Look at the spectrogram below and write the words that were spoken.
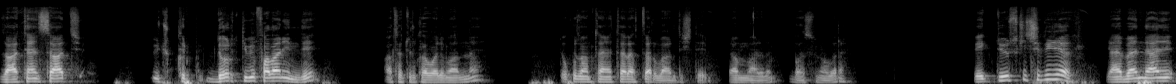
zaten saat 3.44 gibi falan indi Atatürk Havalimanı'na. 9-10 tane taraftar vardı işte. Ben vardım basın olarak. Bekliyoruz ki çıkacak. Yani ben de hani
